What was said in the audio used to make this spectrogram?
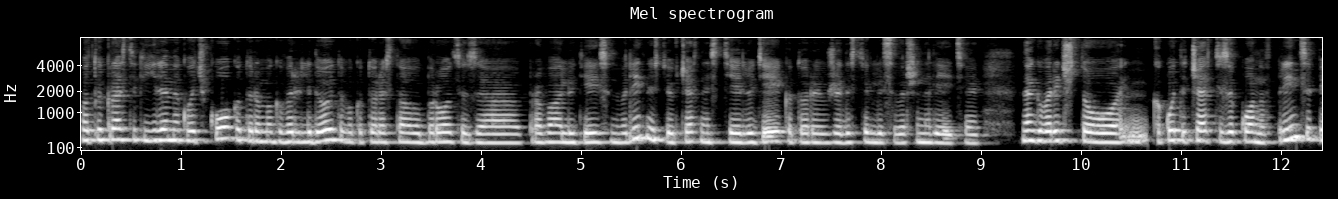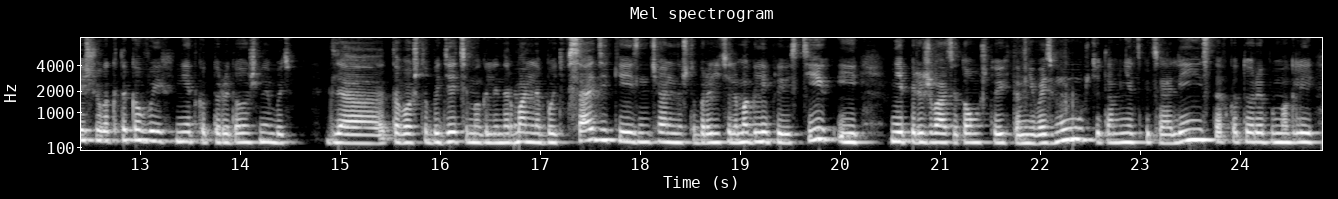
вот как раз-таки Елена Клочко, о которой мы говорили до этого, которая стала бороться за права людей с инвалидностью, в частности, людей, которые уже достигли совершеннолетия. Она говорит, что какой-то части закона в принципе еще как таковых нет, которые должны быть для того, чтобы дети могли нормально быть в садике изначально, чтобы родители могли привести их и не переживать о том, что их там не возьмут, что там нет специалистов, которые бы могли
